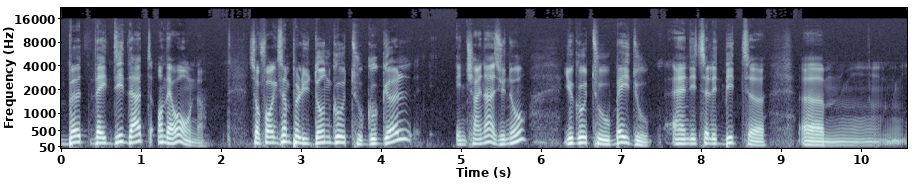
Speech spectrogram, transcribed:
but they did that on their own. So for example, you don't go to Google in China, as you know, you go to Baidu, and it's a little bit. Uh, um,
